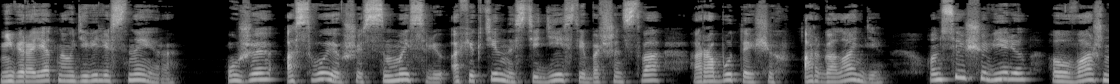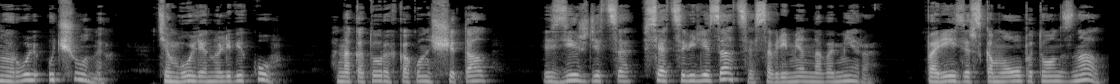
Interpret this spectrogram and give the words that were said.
невероятно удивили Снейра. Уже освоившись с мыслью о фиктивности действий большинства работающих в Арголанде, он все еще верил в важную роль ученых, тем более нулевиков, на которых, как он считал, зиждется вся цивилизация современного мира. По резерскому опыту он знал,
